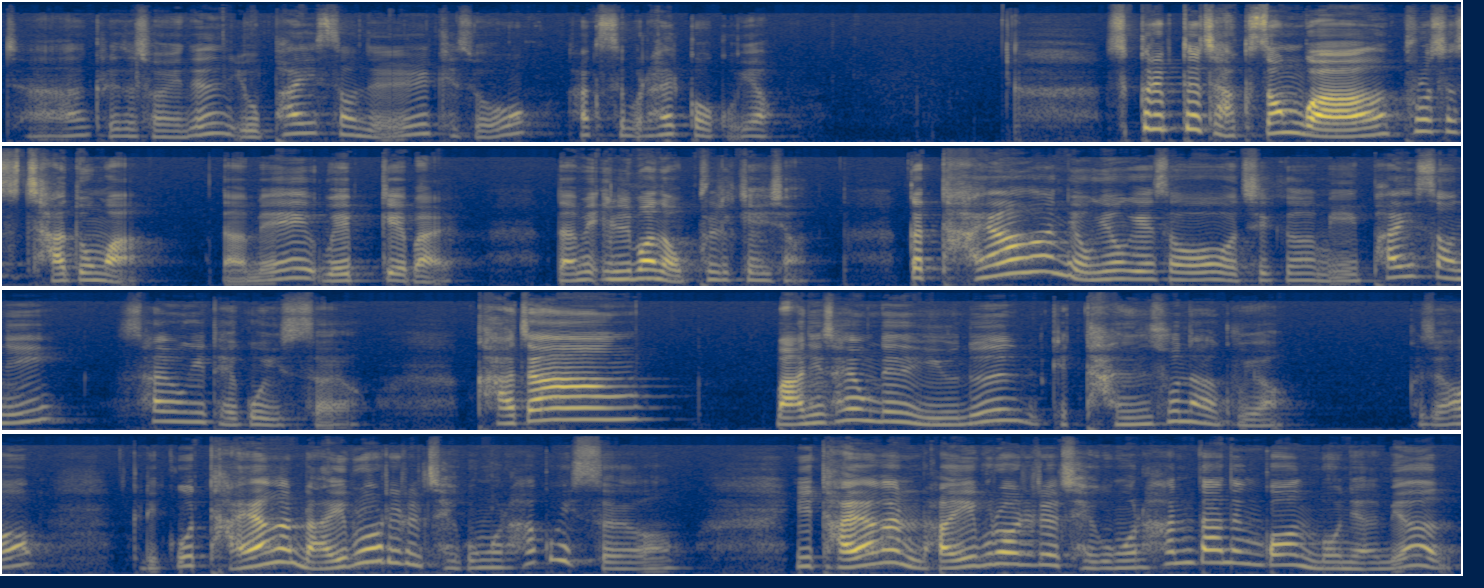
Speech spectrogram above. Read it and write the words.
자, 그래서 저희는 이 파이썬을 계속 학습을 할 거고요. 스크립트 작성과 프로세스 자동화, 그다음에 웹 개발, 그다음에 일반 어플리케이션. 그러니까 다양한 영역에서 지금 이 파이썬이 사용이 되고 있어요. 가장 많이 사용되는 이유는 이렇게 단순하고요. 그죠? 그리고 다양한 라이브러리를 제공을 하고 있어요. 이 다양한 라이브러리를 제공을 한다는 건 뭐냐면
